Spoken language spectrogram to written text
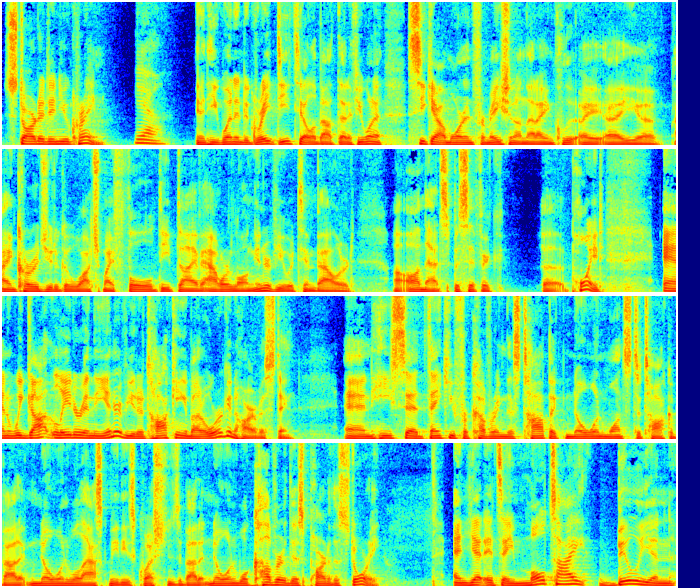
started in Ukraine. Yeah and he went into great detail about that. If you want to seek out more information on that, I include I I, uh, I encourage you to go watch my full deep dive hour long interview with Tim Ballard uh, on that specific uh, point. And we got later in the interview to talking about organ harvesting. And he said, Thank you for covering this topic. No one wants to talk about it. No one will ask me these questions about it. No one will cover this part of the story. And yet it's a multi billion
